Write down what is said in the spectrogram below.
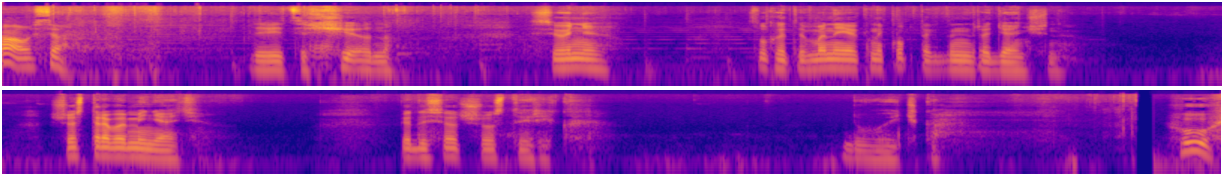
А, ось. Дивіться, ще одна. Сьогодні. Слухайте, в мене як не коп, так день радянщини. Щось треба міняти. 56 рік. Двоєчка. Фух,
